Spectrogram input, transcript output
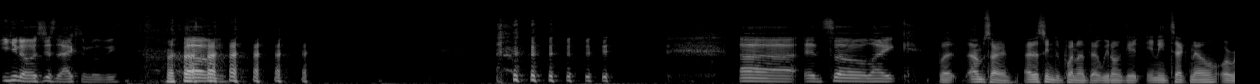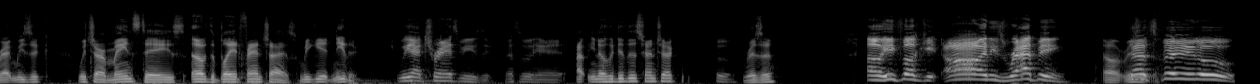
you know, it's just an action movie. Um, uh, and so like but I'm sorry, I just need to point out that we don't get any techno or rap music, which are mainstays of the Blade franchise. We get neither. we had trance music. That's what we had. Uh, You know who did this soundtrack? Who? RZA. Oh, he fucking oh, and he's rapping. Oh, RZA. That's fatal.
